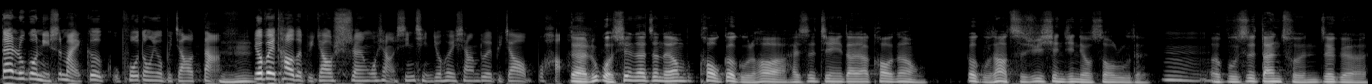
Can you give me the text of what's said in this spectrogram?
但如果你是买个股，波动又比较大，嗯、又被套的比较深，我想心情就会相对比较不好。对，如果现在真的要扣个股的话，还是建议大家扣那种个股上有持续现金流收入的，嗯，而不是单纯这个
